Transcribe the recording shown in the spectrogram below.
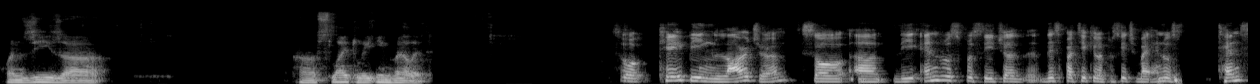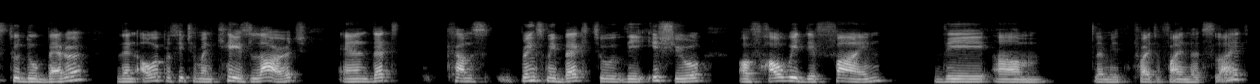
when Z's are uh, slightly invalid? So K being larger, so uh, the Andrews procedure, this particular procedure by Andrews tends to do better than our procedure when K is large. And that comes brings me back to the issue of how we define the, um, let me try to find that slide.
